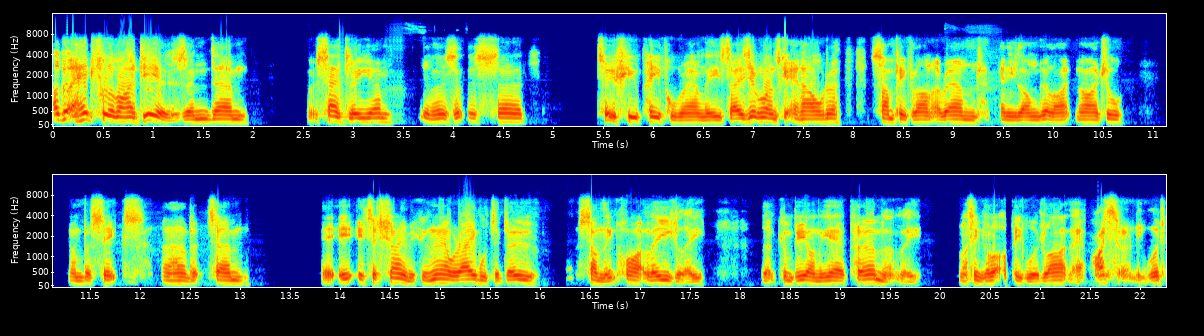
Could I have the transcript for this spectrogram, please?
I've got a head full of ideas, and um, sadly, um, you know, there's, there's uh, too few people around these days. Everyone's getting older. Some people aren't around any longer, like Nigel, number six. Uh, but um, it, it's a shame because now we're able to do something quite legally that can be on the air permanently. And I think a lot of people would like that. I certainly would.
